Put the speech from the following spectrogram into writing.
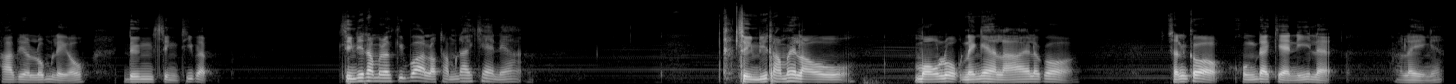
ภาพที่เราล้มเหลว ดึงสิ่งที่แบบ สิ่งที่ทำให้เราคิดว่าเราทำได้แค่เนี้ย สิ่งที่ทำให้เรามองโลกในแง่ร้ายแล้วก็ ฉันก็ คงได้แค่นี้แหละ อะไรอย่างเงี้ย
